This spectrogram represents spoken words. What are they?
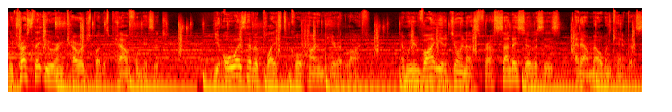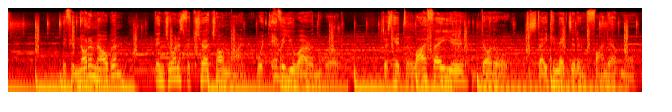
We trust that you are encouraged by this powerful message. You always have a place to call home here at Life and we invite you to join us for our Sunday services at our Melbourne campus. If you're not in Melbourne, then join us for church online wherever you are in the world. Just head to lifeau.org to stay connected and find out more.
